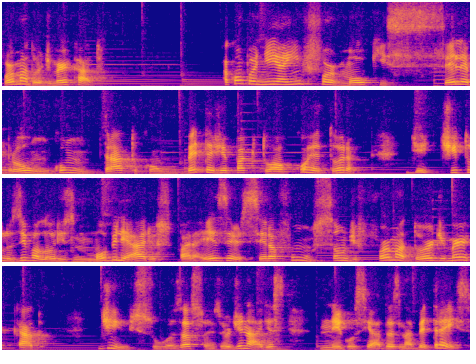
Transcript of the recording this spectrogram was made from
formador de mercado. A companhia informou que celebrou um contrato com BTG Pactual Corretora de títulos e valores mobiliários para exercer a função de formador de mercado de suas ações ordinárias negociadas na B3.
